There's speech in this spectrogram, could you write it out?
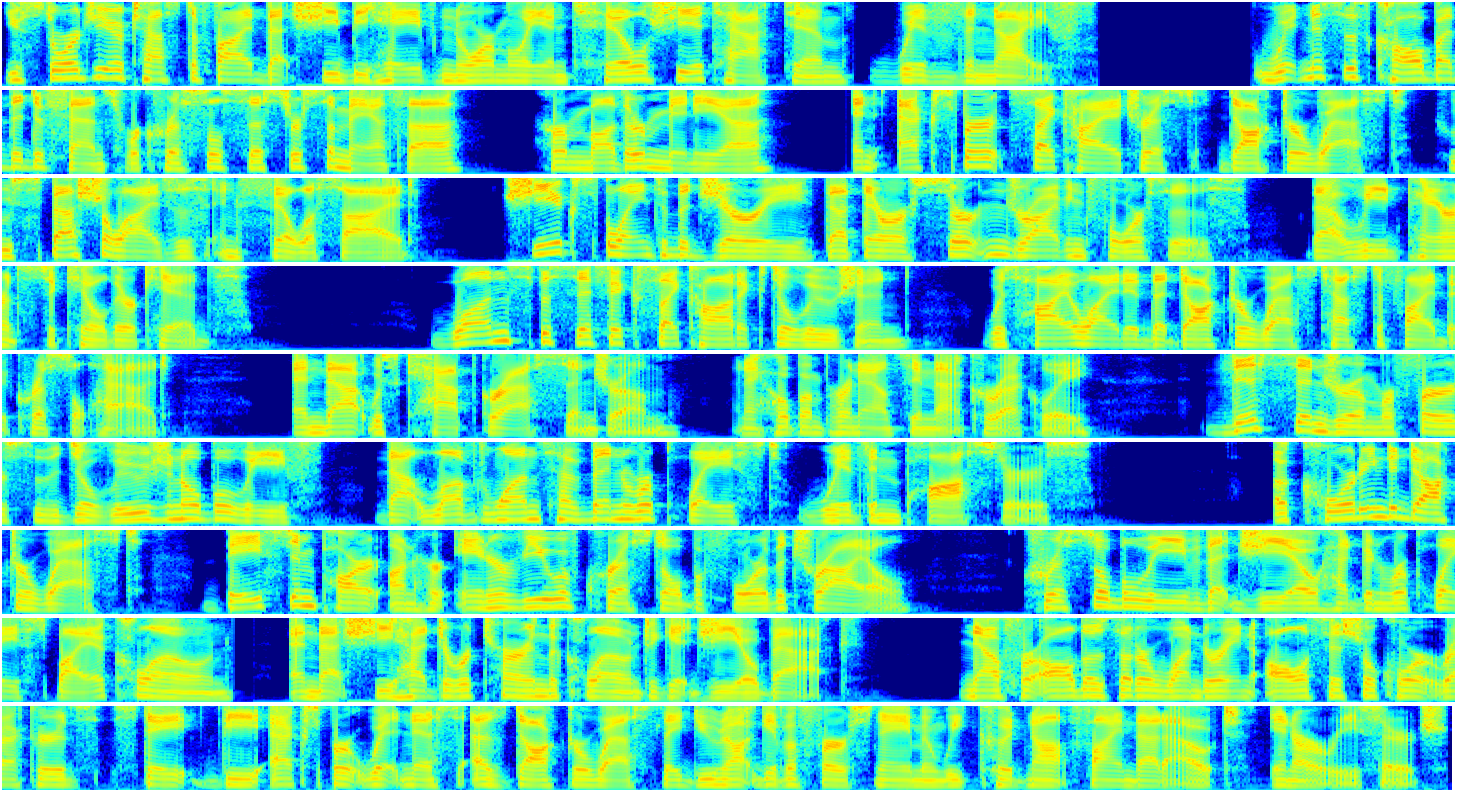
Eustorgio testified that she behaved normally until she attacked him with the knife. Witnesses called by the defense were Krystle's sister Samantha, her mother Minia, and expert psychiatrist Dr. West, who specializes in filicide. She explained to the jury that there are certain driving forces that lead parents to kill their kids. One specific psychotic delusion was highlighted that Dr. West testified that Krystle had, and that was Capgras syndrome. And I hope I'm pronouncing that correctly. This syndrome refers to the delusional belief that loved ones have been replaced with imposters. According to Dr. West, based in part on her interview with Krystle before the trial, Krystle believed that Gio had been replaced by a clone and that she had to return the clone to get Gio back. Now, for all those that are wondering, all official court records state the expert witness as Dr. West. They do not give a first name, and we could not find that out in our research.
